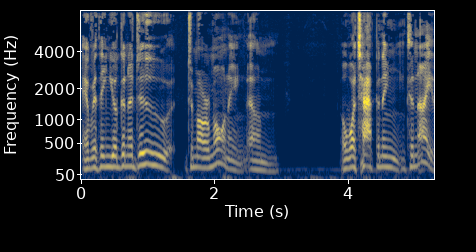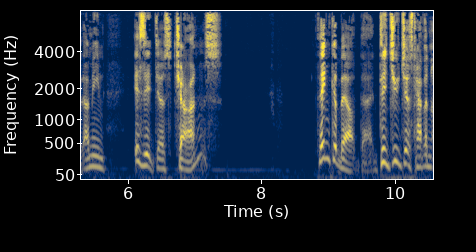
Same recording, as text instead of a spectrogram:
everything you're going to do tomorrow morning um, or what's happening tonight? I mean, is it just chance? Think about that. Did you just have an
